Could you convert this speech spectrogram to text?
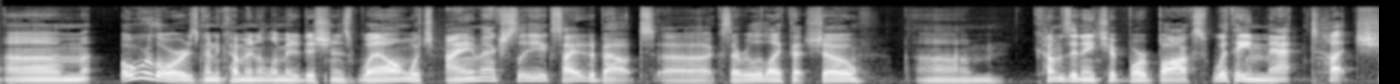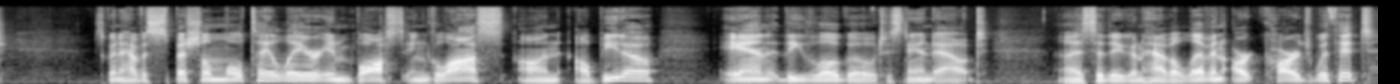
Um, Overlord is going to come in a limited edition as well, which I am actually excited about because I really like that show. Um, comes in a chipboard box with a matte touch. It's going to have a special multi-layer embossed in gloss on albedo and the logo to stand out. Uh, I said they're going to have 11 art cards with it,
